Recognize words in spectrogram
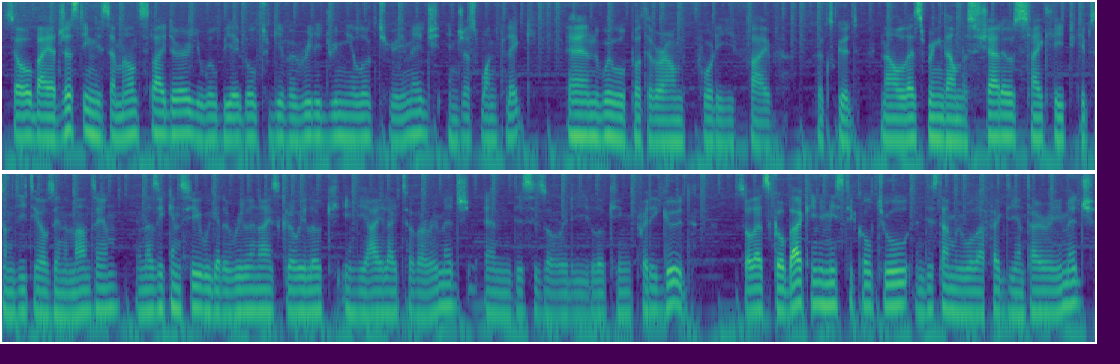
So by adjusting this amount slider, you will be able to give a really dreamy look to your image in just one click. And we will put around 45 looks good. Now let's bring down the shadows slightly to keep some details in the mountain. And as you can see, we get a really nice glowy look in the highlights of our image, and this is already looking pretty good. So let's go back in the mystical tool, and this time we will affect the entire image,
